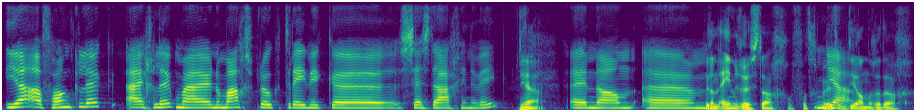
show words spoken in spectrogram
ja, afhankelijk eigenlijk. Maar normaal gesproken train ik zes dagen in de week. Ja. En dan, ehm, Heb je dan één rustdag? Of wat gebeurt er Ja. op die andere dag?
